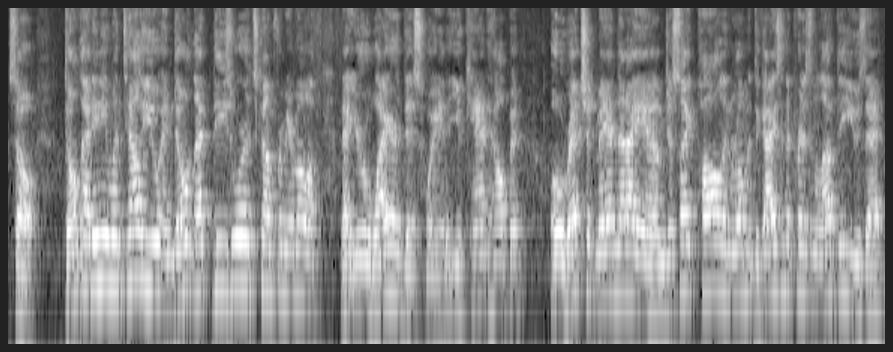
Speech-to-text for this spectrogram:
So don't let anyone tell you, and don't let these words come from your mouth that you're wired this way, that you can't help it. Oh, wretched man that I am, just like Paul and Roman, the guys in the prison love to use that,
